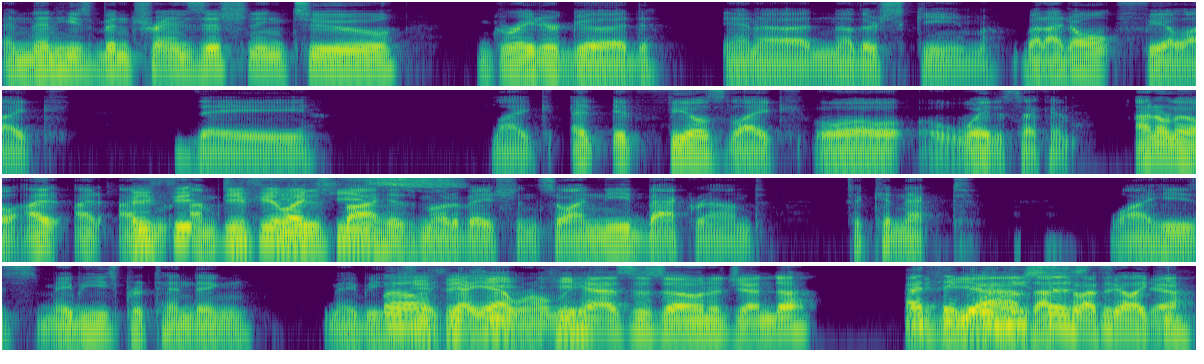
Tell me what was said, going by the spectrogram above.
and then he's been transitioning to greater good in another scheme. But I don't feel like they like it, it feels like well wait a second i don't know i i I'm, feel- I'm do you feel like confused by his motivation so i need background to connect why he's maybe he's pretending maybe Well- he's Do like, think yeah yeah he, we're only he has his own agenda I And think he- yeah he that's says what i the- feel like yeah.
